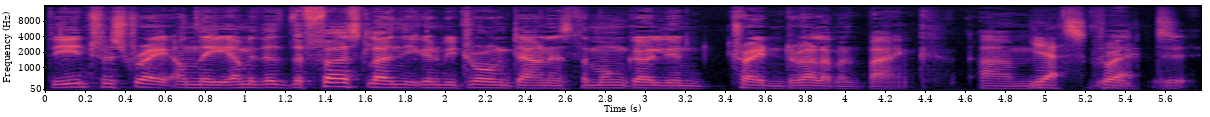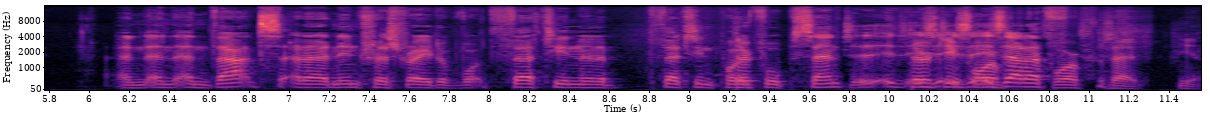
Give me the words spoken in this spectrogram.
The interest rate on the, I mean, the, the first loan that you're going to be drawing down is the Mongolian Trade and Development Bank. Um, yes, correct. And and and that's at an interest rate of what thirteen and thirteen point four percent. Is, is, is that a four percent? Yeah.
